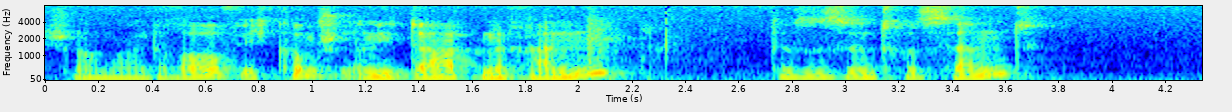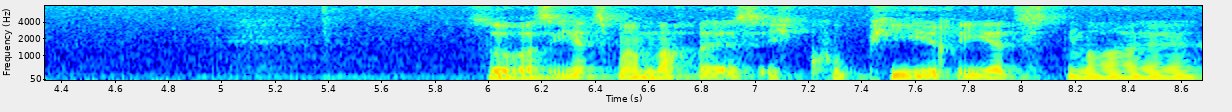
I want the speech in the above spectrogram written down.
Ich schau mal drauf. Ich komme schon an die Daten ran. Das ist interessant. So, was ich jetzt mal mache, ist, ich kopiere jetzt mal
